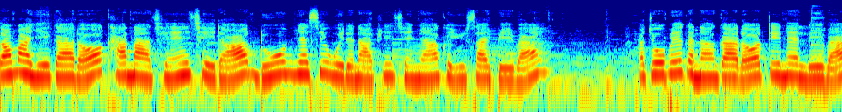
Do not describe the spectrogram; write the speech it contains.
ကျောင်းမရေးကတော့ခါနာချင်းခြေထောက်ဒူးမျက်စိဝေဒနာဖြစ်ခြင်းများခယူဆိုင်ပေးပါအကျိုးပေးကဏ္ဍကတော့တင်းနဲ့လေးပါ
